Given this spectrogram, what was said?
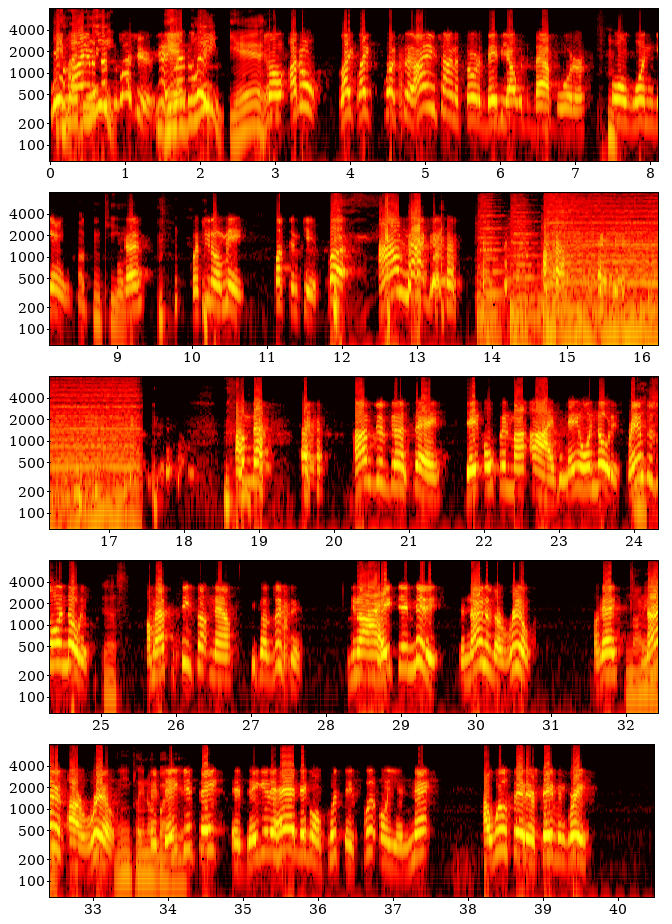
he, he, He was high the in league. interceptions last year. Yeah, he Yeah. led the league. Yeah. So I don't like like Ruck said. I ain't trying to throw the baby out with the bathwater on one game. Fucking key. Okay, but you know me, fuck them kids. But I'm not gonna. I'm not. I'm just gonna say they opened my eyes and they on notice. Rams Yes. is on notice. Yes. I'm gonna have to see something now because listen, you know I hate to admit it, the Niners are real. Okay, Niners are real. We ain't play nobody. If they yet. get they if they get ahead, they're gonna put their foot on your neck. I will say they're saving grace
